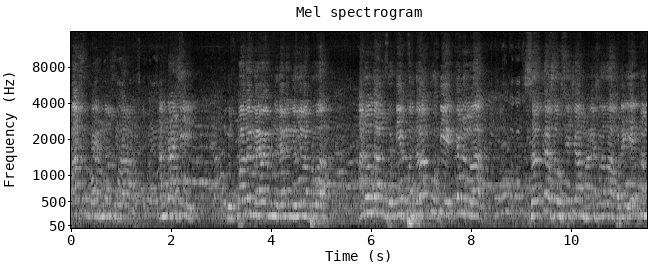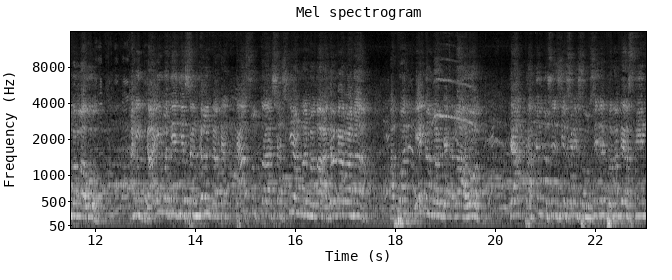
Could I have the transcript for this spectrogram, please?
पाच रुपये अनुदान सुद्धा अंदाजे उत्पादन मिळावे म्हणून दिलेल्या नियोजनाप्रमाणे अनुदान कोटी पंधरा कोटी एक्क्याण्णव लाख सहकार संस्थेच्या महाराष्ट्राला आपण एक नंबरला लावो. आणि गायीमध्ये जे संकलन करतात त्या सुद्धा शासकीय अनुदान मिळतो आग्रकावानं आपण एक नंबर घ्यायला आहोत. त्या प्राथमिक दुसरी श्री संस्थेचे प्रमुख असतील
